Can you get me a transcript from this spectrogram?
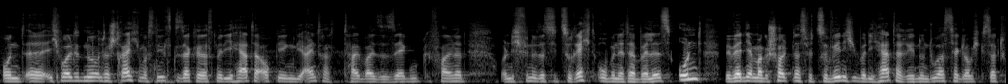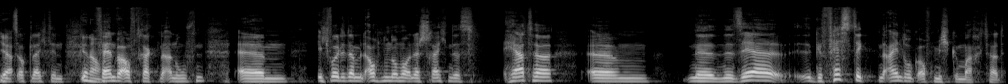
Und äh, ich wollte nur unterstreichen, was Nils gesagt hat, dass mir die Hertha auch gegen die Eintracht teilweise sehr gut gefallen hat. Und ich finde, dass sie zu Recht oben in der Tabelle ist. Und wir werden ja immer gescholten, dass wir zu wenig über die Hertha reden. Und du hast ja, glaube ich, gesagt, du Ja. willst auch gleich den Genau. Fanbeauftragten anrufen. Ähm, ich wollte damit auch nur nochmal unterstreichen, dass Hertha ähm, eine ne sehr gefestigten Eindruck auf mich gemacht hat.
